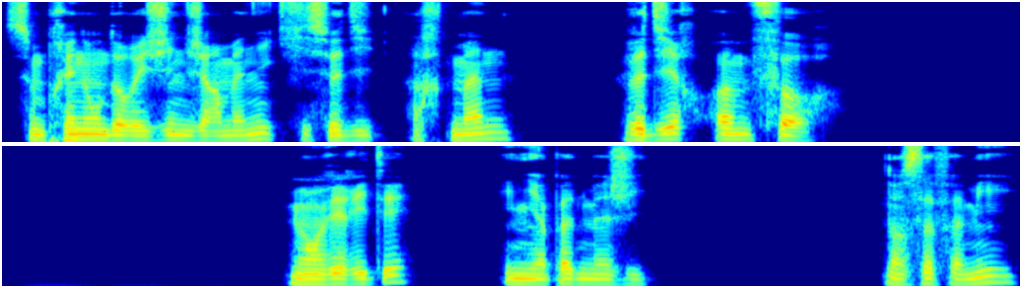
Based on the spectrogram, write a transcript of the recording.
Son prénom d'origine germanique qui se dit Hartmann veut dire homme fort. Mais en vérité, il n'y a pas de magie. Dans sa famille,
